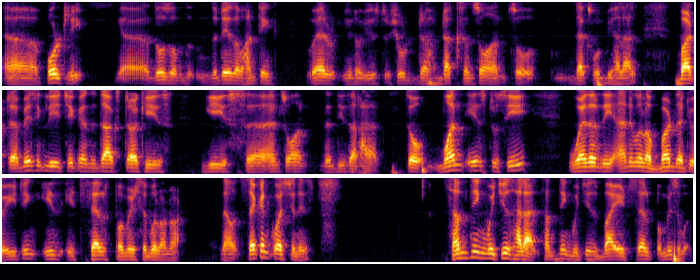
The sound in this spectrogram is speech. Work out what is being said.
uh, poultry. Uh, those of the, the, days of hunting, where you know used to shoot ducks and so on. So ducks would be halal. But uh, basically, chickens, ducks, turkeys, geese, uh, and so on, these are halal. So one is to see whether the animal or bird that you're eating is itself permissible or not. Now, second question is something which is halal, something which is by itself permissible.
